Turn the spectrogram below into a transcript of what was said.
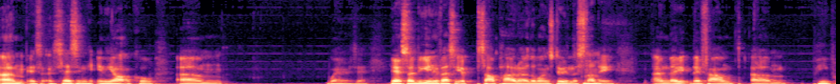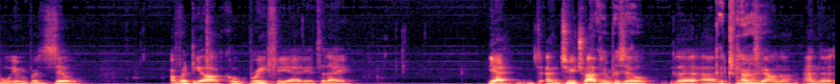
um, it, it says in in the article, um, where is it? Yeah, so the University of Sao Paulo are the ones doing the study, and they they found um, people in Brazil. I read the article briefly earlier today. Yeah, and two tribes in, In Brazil, Brazil. the um. Karitiana and the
